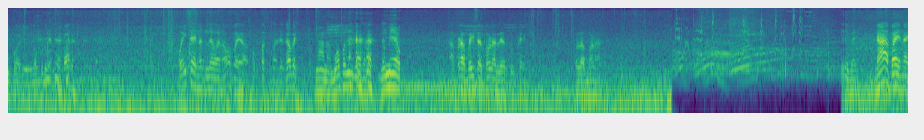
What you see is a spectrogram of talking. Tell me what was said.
ઉપાડ્યું લબડો. પૈસા નથી લેવાના હો ભાઈ આ મફતમાં છે. કા ભાઈ? ના ના મફત કરતા. ગમે આપણા પૈસા થોડા લે તું કઈ. ભલા મણા. ભાઈ. ના ભાઈ ના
